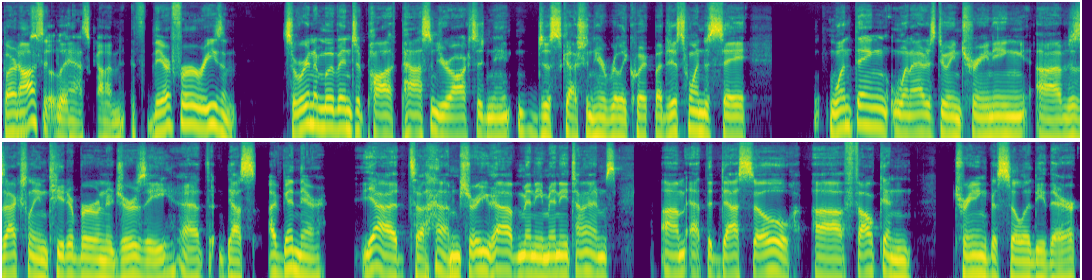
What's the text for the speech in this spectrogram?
Put an oxygen mask on. It's there for a reason. So we're going to move into pa- passenger oxygen discussion here really quick, but I just wanted to say one thing when I was doing training, uh, this is actually in Teterboro, New Jersey. At yes, I've been there. Yeah, uh, I'm sure you have many, many times um, at the Dassault uh, Falcon training facility there.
